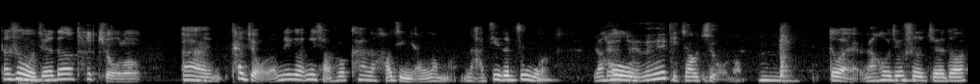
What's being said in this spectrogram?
但是我觉得太久了，哎，太久了。那个那小说看了好几年了嘛，哪记得住啊？然后对微微比较久了，嗯，对，然后就是觉得。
